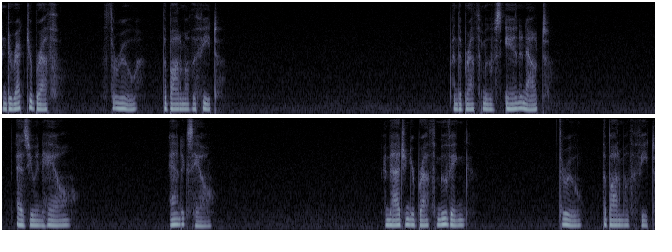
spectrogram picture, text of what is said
And direct your breath through the bottom of the feet. And the breath moves in and out as you inhale and exhale. Imagine your breath moving through the bottom of the feet.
